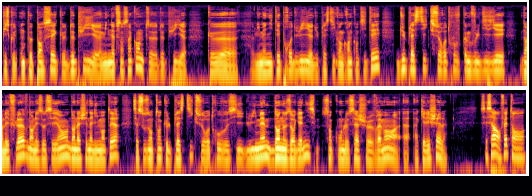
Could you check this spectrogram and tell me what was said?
puisque on peut penser que depuis euh, 1950, euh, depuis euh, que euh, l'humanité produit euh, du plastique en grande quantité, du plastique se retrouve, comme vous le disiez, dans les fleuves, dans les océans, dans la chaîne alimentaire. Ça sous-entend que le plastique se retrouve aussi lui-même dans nos organismes, sans qu'on le sache vraiment à, à quelle échelle. C'est ça, en fait, en,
